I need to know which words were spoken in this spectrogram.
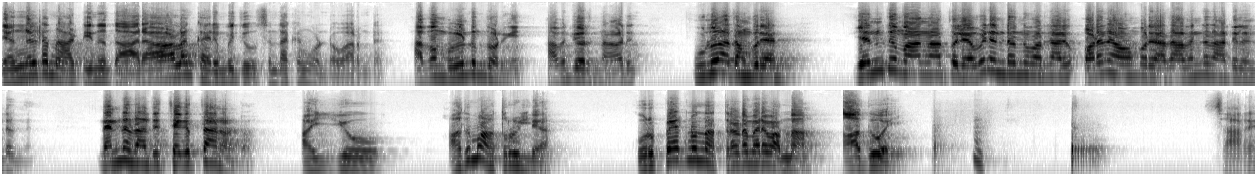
ഞങ്ങളുടെ നാട്ടിൽ നിന്ന് ധാരാളം കരിമ്പ് ജ്യൂസ് ഉണ്ടാക്കാൻ കൊണ്ടുപോകാറുണ്ട്. അവൻ വീണ്ടും തുടങ്ങി. അവന്റെ ഒരു നാട്. ഉളുവ തമ്പുരാൻ എന്ത് വാങ്ങാത്തോലും എവിടെ ഉണ്ടെന്ന് പറഞ്ഞാലും ഉടനെ അവൻ പറയും അത് അവന്റെ നാട്ടിലുണ്ടെന്ന്. നിന്റെ നാട്ടിൽ ചെകുത്താനുണ്ടോ? അയ്യോ അത് മാത്രമില്ല. കുറുപ്പേട്ടനൊന്ന് അത്രയുടെ വരെ വന്നാ അതുമായി. സാറേ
